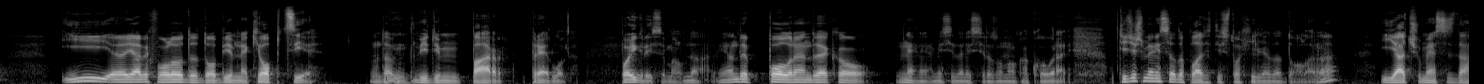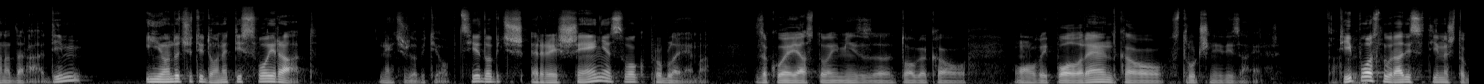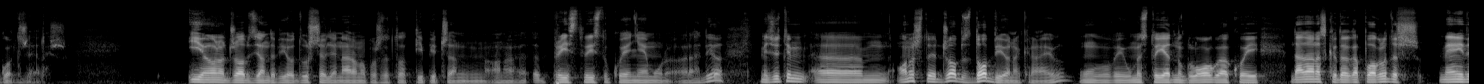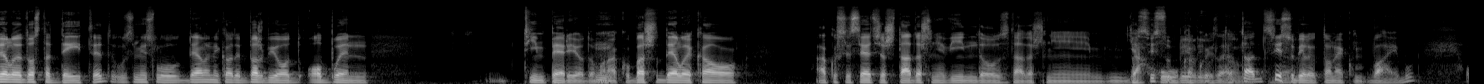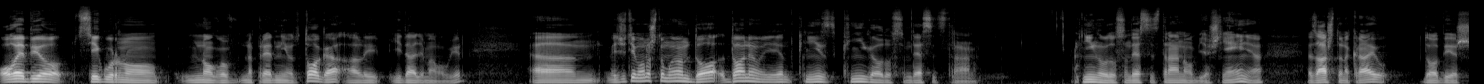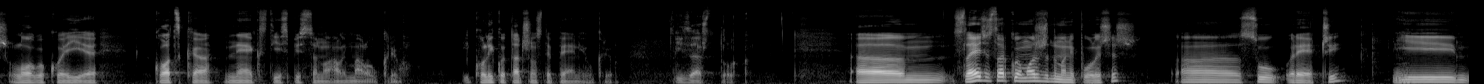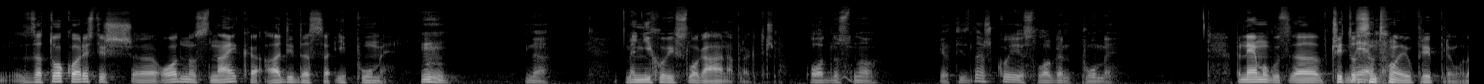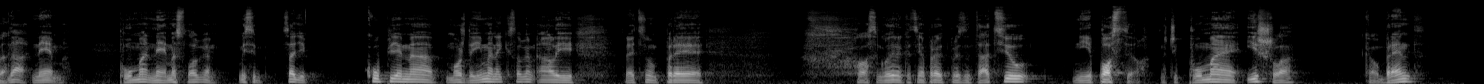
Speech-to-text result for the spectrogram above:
i uh, ja bih voleo da dobijem neke opcije, da mm. vidim par predloga. Poigraj se malo. Da, i onda je Paul Rand rekao, ne, ne, mislim da nisi razumao kako ovo radi. Ti ćeš meni sada platiti 100.000 dolara i ja ću mesec dana da radim i onda ću ti doneti svoj rad. Nećeš dobiti opcije, dobit ćeš rešenje svog problema za koje ja stojim iz toga kao ovaj, Paul Rand, kao stručni dizajner. Tako ti je. posle uradi sa time što god želiš. I ono, Jobs je onda bio oduševljen, naravno, pošto je to tipičan ono, pristup, pristup koji je njemu radio. Međutim, um, ono što je Jobs dobio na kraju, ovaj, umesto jednog loga koji, dan danas kada ga pogledaš, meni delo je dosta dated, u smislu, delo mi kao da je baš bio od, obojen tim periodom, mm. onako, baš delo je kao, ako se sećaš tadašnje Windows, tadašnji Yahoo, pa, svi su bili kako izgleda. Ta, svi su bili u tom nekom vibe-u. Ovo je bio sigurno mnogo napredniji od toga, ali i dalje malo weird. Um, međutim, ono što mu je on do, doneo je knjiz, knjiga od 80 strana. Knjiga od 80 strana objašnjenja zašto na kraju dobiješ logo koji je kocka next ispisano, ali malo ukrivo. I koliko tačno stepeni ukrivo. I zašto toliko? Um, sledeća stvar koju možeš da manipulišeš uh, su reči Mm. I za to koristiš uh, odnos Nike, Adidasa i Pume. Mm. Da. I njihovih slogana, praktično. Odnosno, jel ti znaš koji je slogan Pume? Pa ne mogu, uh, čitao nema. sam to u pripremu, da. Da, nema. Puma nema slogan. Mislim, sad je kupljena, možda ima neki slogan, ali recimo pre 8 godina kad sam ja pravio prezentaciju, nije postojala. Znači, Puma je išla kao brand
